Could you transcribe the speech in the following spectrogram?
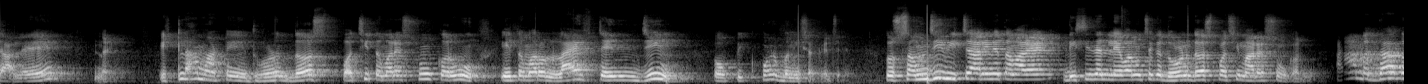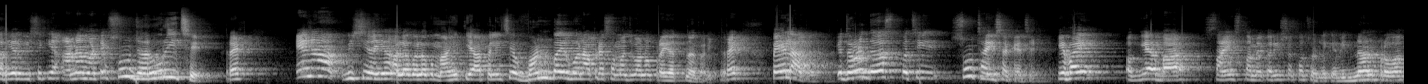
ચાલે નહીં. એટલા માટે ધોરણ દસ પછી તમારે શું કરવું એ તમારો લાઈફ ચેન્જિંગ ટોપિક પણ બની શકે છે. તો સમજી વિચારીને તમારે ડિસિઝન લેવાનું છે કે ધોરણ દસ પછી મારે શું કરવું? આ બધા કરિયર વિશે કે આના માટે શું જરૂરી છે? રાઈટ એના વિશે અહીંયા અલગ અલગ માહિતી આપેલી છે. વન બાય વન આપણે સમજવાનો પ્રયત્ન કરીએ. રાઈટ પહેલા તો કે ધોરણ દસ પછી શું થઈ શકે છે? કે ભાઈ અગિયાર બાર સાયન્સ તમે કરી શકો છો, એટલે કે વિજ્ઞાન પ્રવાહ.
